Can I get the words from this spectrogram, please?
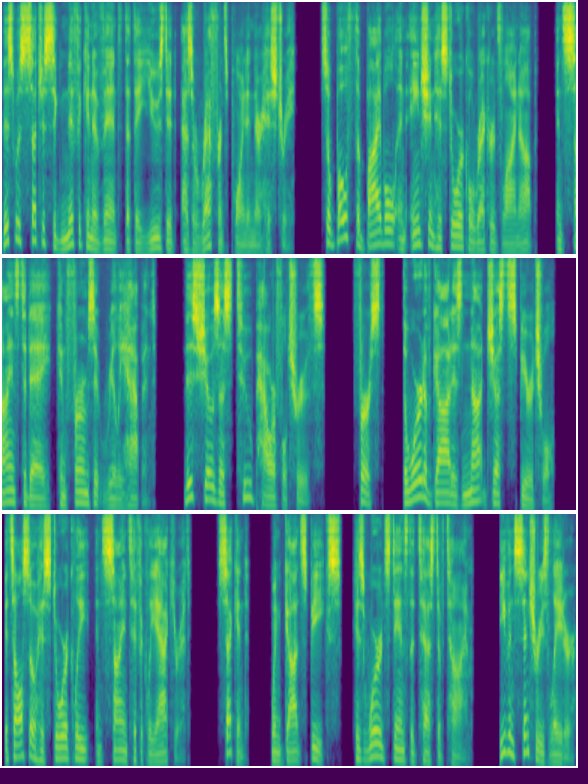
This was such a significant event that they used it as a reference point in their history. So both the Bible and ancient historical records line up, and science today confirms it really happened. This shows us two powerful truths. First, the Word of God is not just spiritual, it's also historically and scientifically accurate. Second, when God speaks, His Word stands the test of time. Even centuries later,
